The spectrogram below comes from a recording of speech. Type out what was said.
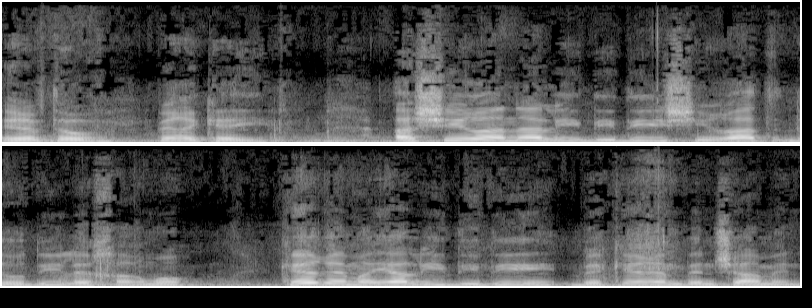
ערב טוב, פרק ה' אשירה נא לידידי שירת דודי לחרמו. כרם היה לידידי בכרם בן שמן.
